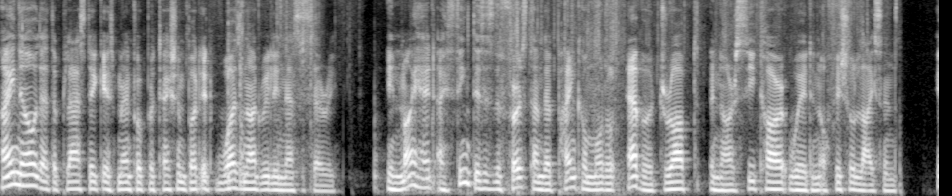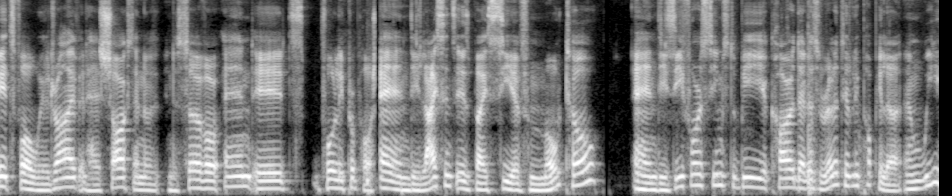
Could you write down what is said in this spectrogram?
I know that the plastic is meant for protection but it was not really necessary. In my head, I think this is the first time that Pinecone model ever dropped an RC car with an official license. It's four-wheel drive, it has shocks in the, in the servo, and it's fully proportioned. And the license is by CF Moto, and the Z Force seems to be a car that is relatively popular. And we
